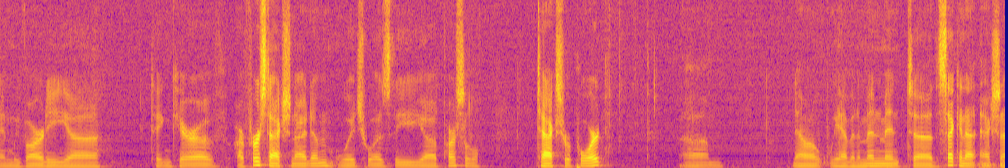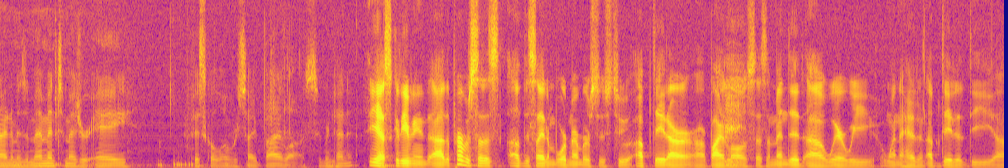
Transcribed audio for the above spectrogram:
And we've already uh, taken care of our first action item, which was the uh, parcel tax report. Um, Now, we have an amendment, uh, the second a- action item is amendment to Measure A fiscal oversight bylaws. Superintendent? Yes, good evening. Uh, The purpose of this, of this item, board members, is to update our, our bylaws as amended, uh, where we went ahead and updated the uh,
